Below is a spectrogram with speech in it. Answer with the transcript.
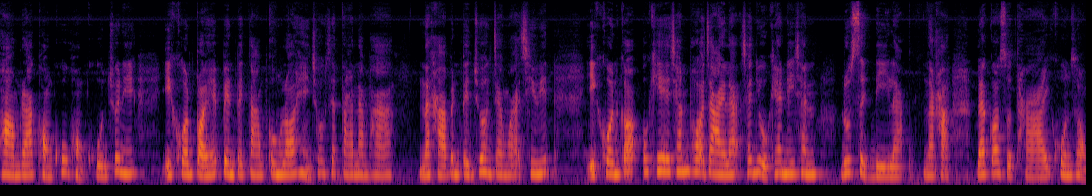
ความรักของคู่ของคุณช่วงนี้ อีกคนปล่อยให้เป็นไปตามกงล้อแห่งโชคชะตานำพานะคะเป็นเป็นช่วงจังหวะชีวิต อีกคนก็โอเค ฉันพอใจแล้ว ฉันอยู่แค่นี้ฉันรู้สึกดีแล้วนะคะ แล้วก็สุดท้ายคุณสอง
